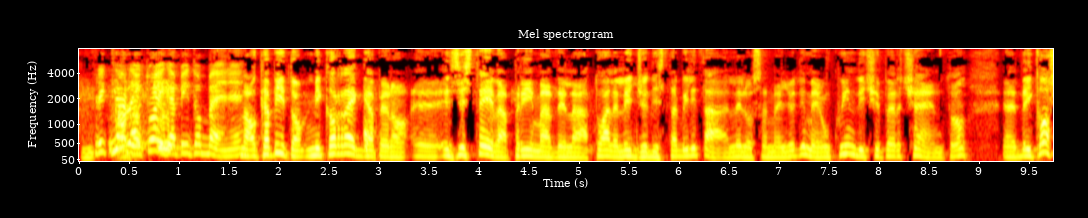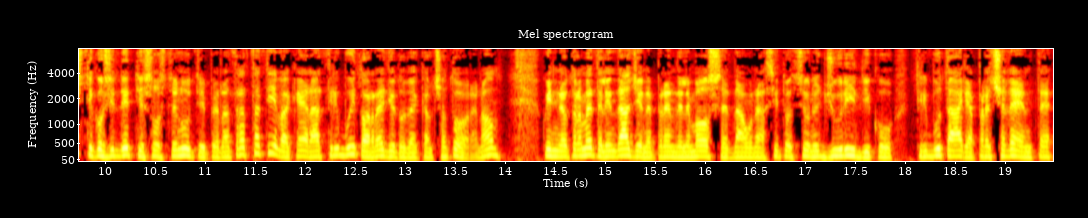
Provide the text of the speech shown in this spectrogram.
Riccardo, tu hai capito bene? No, ho capito, mi corregga però, eh, esisteva prima dell'attuale legge di stabilità, lei lo sa meglio di me, un 15% eh, dei costi cosiddetti sostenuti per la trattativa che era attribuito al reddito del calciatore, no? Quindi naturalmente l'indagine prende le mosse da una situazione giuridico-tributaria precedente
